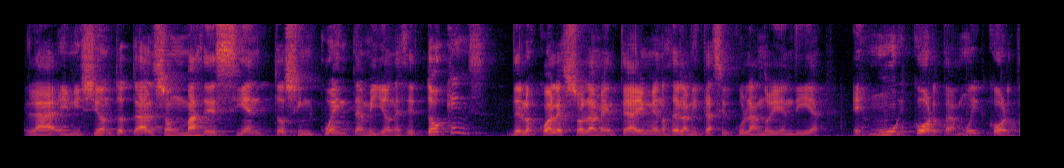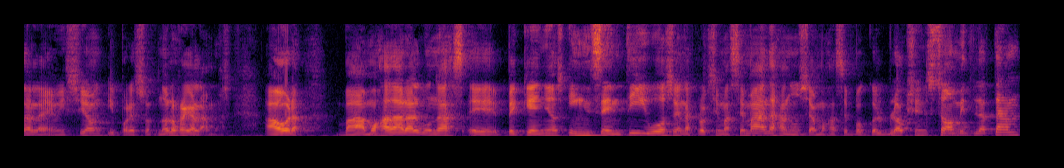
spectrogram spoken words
la emisión total son más de 150 millones de tokens, de los cuales solamente hay menos de la mitad circulando hoy en día. Es muy corta, muy corta la emisión y por eso no los regalamos. Ahora, Vamos a dar algunos eh, pequeños incentivos en las próximas semanas. Anunciamos hace poco el Blockchain Summit Latam,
